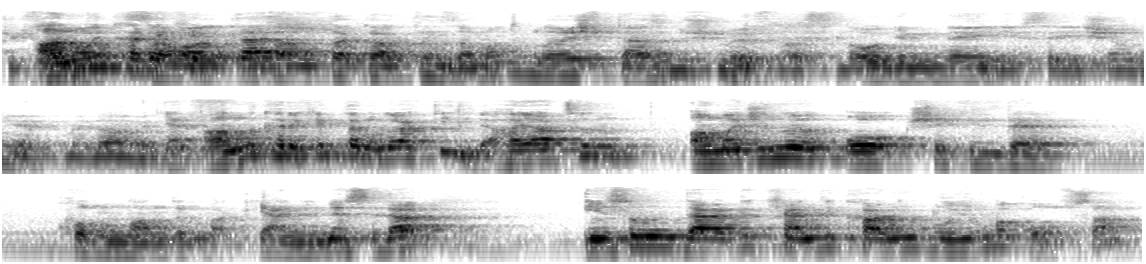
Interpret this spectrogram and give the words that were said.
Çünkü anlık sabah, sabah hareketler karanlıkta kalktığın zaman bunların hiçbir tanesini düşünmüyorsun aslında. O gün neyse işe onu yapmaya devam yani ediyorsun. anlık hareketler olarak değil de hayatın amacını o şekilde konumlandırmak. Yani mesela insanın derdi kendi karnını doyurmak olsa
